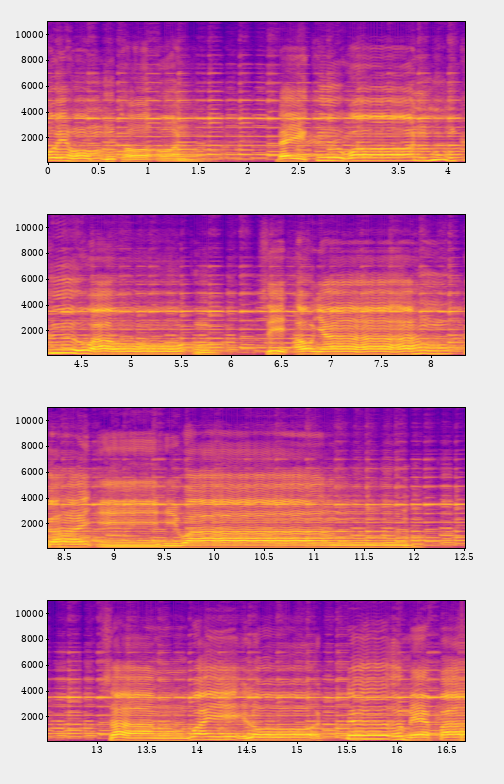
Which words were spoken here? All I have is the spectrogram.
โอ้ยห่มทอน ได้คือวอนคือเว้าสิเอาหยังกายวางสร้างไว้โลดเด้อแม่ป่า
